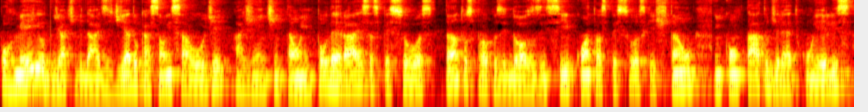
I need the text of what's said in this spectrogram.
por meio de atividades de educação em saúde, a gente então empoderar essas pessoas, tanto os próprios idosos em si, quanto as pessoas que estão em contato direto com eles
